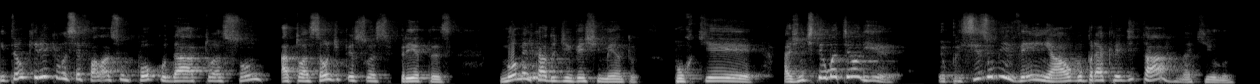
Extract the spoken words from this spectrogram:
Então, eu queria que você falasse um pouco da atuação, atuação de pessoas pretas no mercado de investimento, porque a gente tem uma teoria. Eu preciso me ver em algo para acreditar naquilo.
